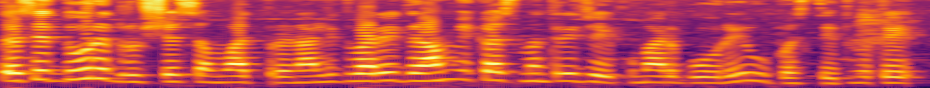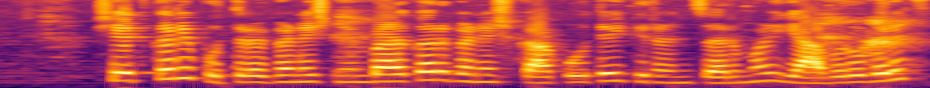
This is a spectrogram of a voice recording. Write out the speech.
तसेच दूरदृश्य संवाद प्रणालीद्वारे ग्रामविकास मंत्री जयकुमार गोरे उपस्थित होते. शेतकरी पुत्र गणेश निंबाळकर गणेश काकोते किरण चरमळ याबरोबरच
